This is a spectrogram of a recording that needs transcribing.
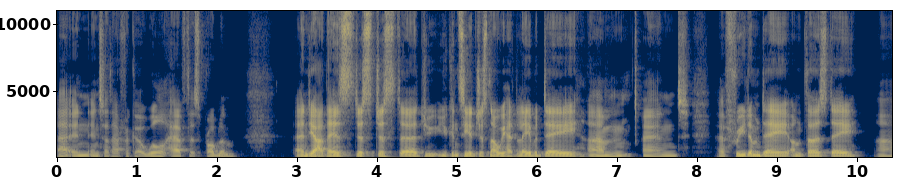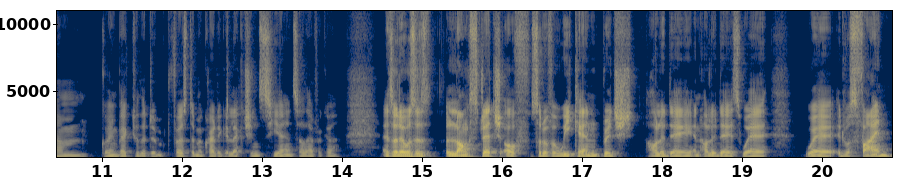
uh, in in South Africa, will have this problem. And yeah, there's just just uh, you, you can see it. Just now we had Labor Day um, and Freedom Day on Thursday. Um, going back to the de- first democratic elections here in South Africa. And so there was a, a, long stretch of sort of a weekend bridge holiday and holidays where where it was fine,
